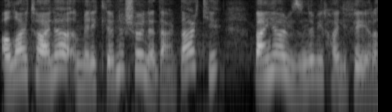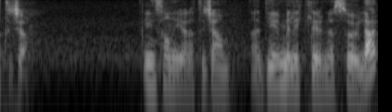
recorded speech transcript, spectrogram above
Allahü Teala meleklerine şöyle der, der ki ben yeryüzünde bir halife yaratacağım. İnsanı yaratacağım diye meleklerine söyler.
